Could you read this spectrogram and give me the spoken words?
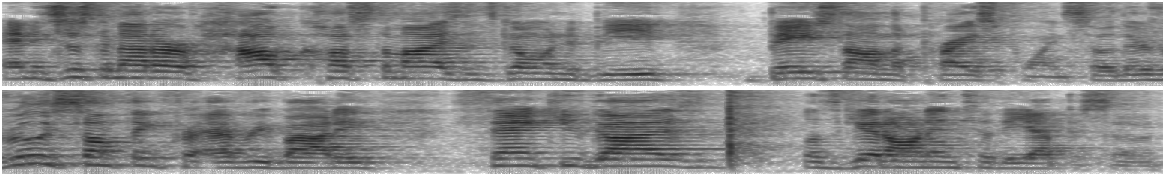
and it's just a matter of how customized it's going to be based on the price point. So there's really something for everybody. Thank you guys. Let's get on into the episode.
